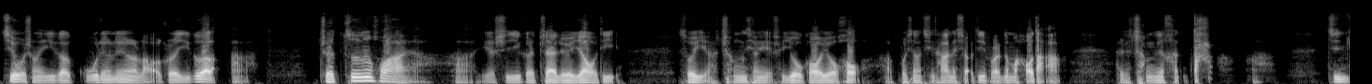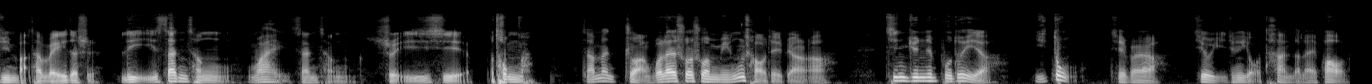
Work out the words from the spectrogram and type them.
就剩一个孤零零的老哥一个了啊！这遵化呀，啊，也是一个战略要地，所以啊，城墙也是又高又厚啊，不像其他的小地方那么好打，而且城也很大啊。金军把它围的是里三层外三层，水泄不通啊。咱们转过来说说明朝这边啊，金军的部队呀，一动这边啊就已经有探子来报了，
